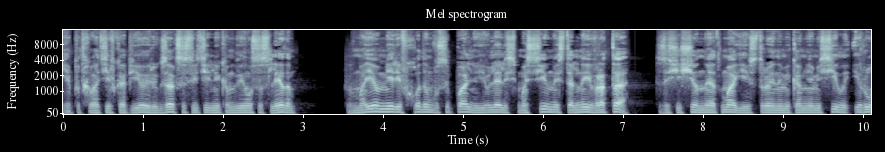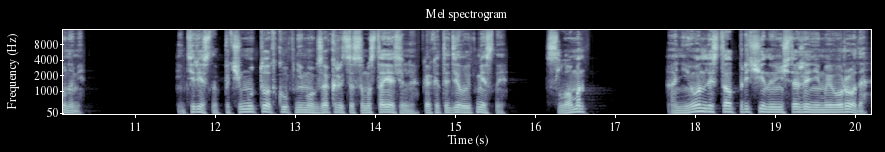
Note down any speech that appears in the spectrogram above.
Я, подхватив копье и рюкзак со светильником, двинулся следом. В моем мире входом в усыпальню являлись массивные стальные врата, защищенные от магии встроенными камнями силы и рунами. Интересно, почему тот куб не мог закрыться самостоятельно, как это делают местные? Сломан? А не он ли стал причиной уничтожения моего рода?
